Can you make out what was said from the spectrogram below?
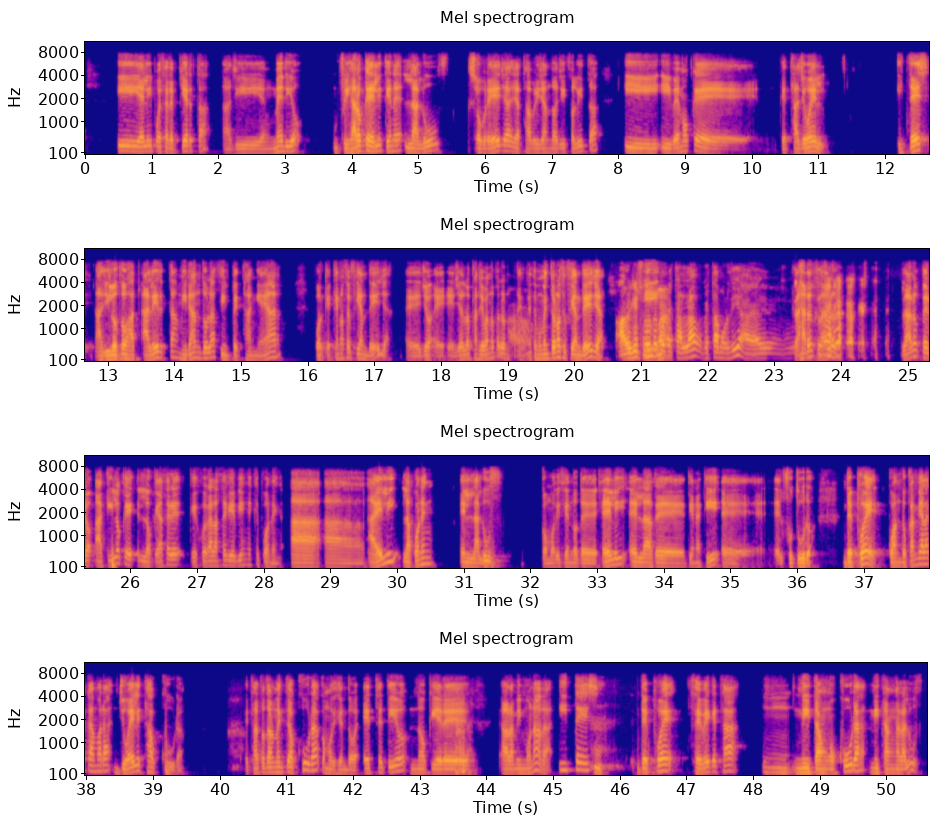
y Eli pues se despierta allí en medio. Fijaros que Eli tiene la luz sobre ella, ya está brillando allí solita, y, vemos que, está Joel y Tess, allí los dos alerta, mirándola sin pestañear, porque es que no se fían de ella. Ellos, eh, ellos lo están llevando, pero en este momento no se fían de ella. A ver quién se lo está al lado, que está mordida. Eh. Claro, claro. claro, pero aquí lo que, lo que hace que juega la serie bien es que ponen a, a, a Ellie, la ponen en la luz como diciéndote, Eli es la que tiene aquí eh, el futuro. Después, cuando cambia la cámara, Joel está oscura. Está totalmente oscura, como diciendo, este tío no quiere ahora mismo nada. Y Tess, mm. después se ve que está mm, ni tan oscura ni tan a la luz.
